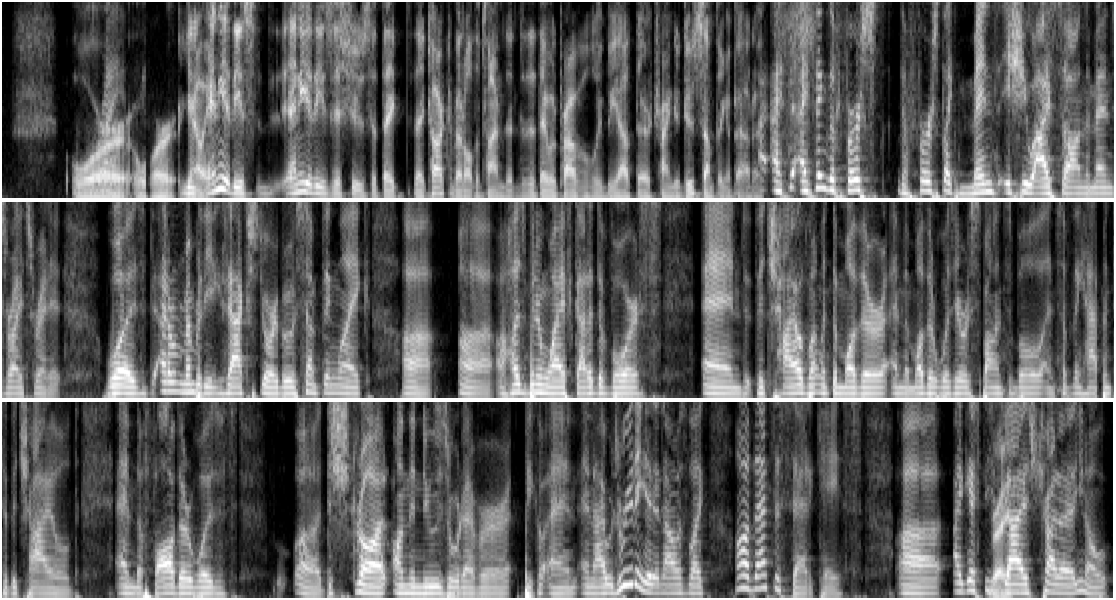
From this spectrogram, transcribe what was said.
or right. or you know any of these any of these issues that they they talked about all the time that, that they would probably be out there trying to do something about it. I th- I think the first the first like men's issue I saw on the men's rights Reddit was I don't remember the exact story, but it was something like uh, uh, a husband and wife got a divorce and the child went with the mother and the mother was irresponsible and something happened to the child and the father was uh, distraught on the news or whatever because and and I was reading it and I was like oh that's a sad case uh, I guess these right. guys try to you know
